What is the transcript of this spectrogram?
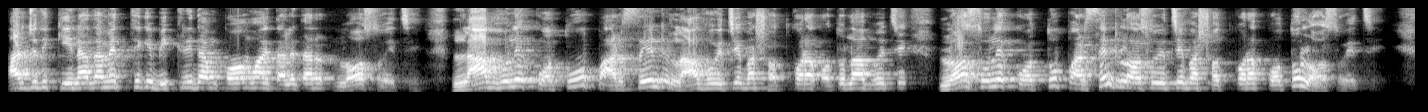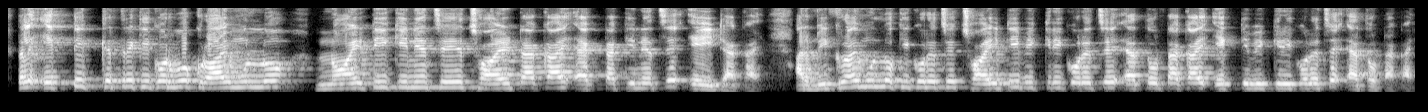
আর যদি কেনা দামের থেকে বিক্রি দাম কম হয়, তাহলে তার লস হয়েছে। লাভ হলে কত পার্সেন্ট লাভ হয়েছে বা শতকরা কত লাভ হয়েছে? লস হলে কত পার্সেন্ট লস হয়েছে বা শতকরা কত লস হয়েছে? তাহলে একটি ক্ষেত্রে কি করব? ক্রয় মূল্য নয়টি কিনেছে, ছয় টাকায়, একটা কিনেছে এই টাকায়। আর বিক্রয় মূল্য কি করেছে? ছয়টি বিক্রি করেছে, এত টাকায়, একটি বিক্রি করেছে, এত টাকায়।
